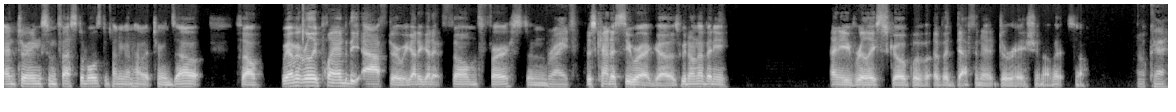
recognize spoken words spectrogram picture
entering some festivals depending on how it turns out. So we haven't really planned the after. We got to get it filmed first and Right. just kind of see where it goes. We don't have any any really scope of, of a definite duration of it. So Okay.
